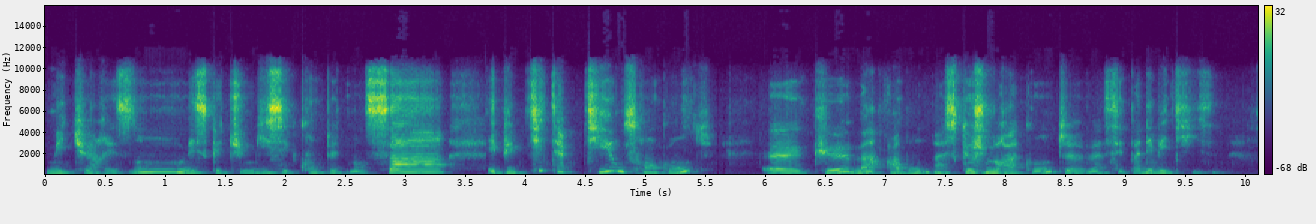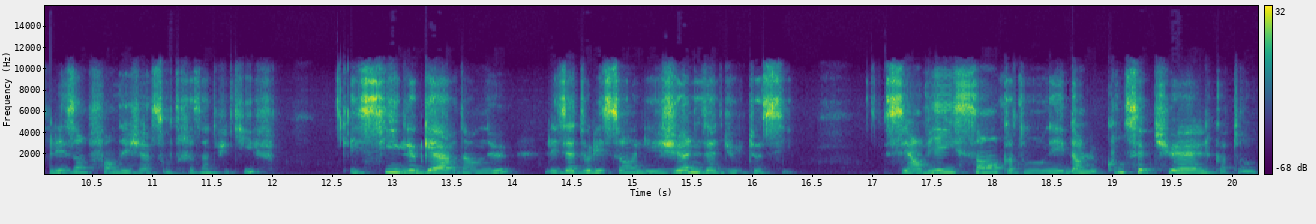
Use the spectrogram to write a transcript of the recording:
mais tu as raison, mais ce que tu me dis, c'est complètement ça. Et puis, petit à petit, on se rend compte euh, que, ben, ah bon, ben, ce que je me raconte, euh, ben, c'est pas des bêtises. Les enfants, déjà, sont très intuitifs. Et s'ils le gardent en eux, les adolescents et les jeunes adultes aussi. C'est en vieillissant, quand on est dans le conceptuel, quand on.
